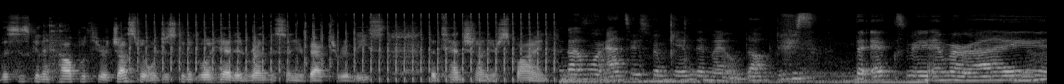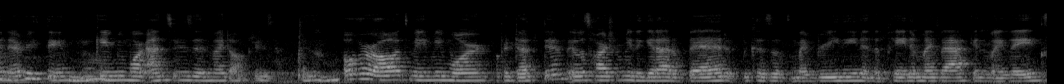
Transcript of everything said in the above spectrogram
This is going to help with your adjustment. We're just going to go ahead and run this on your back to release the tension on your spine. I got more answers from him than my own doctors. the x-ray, MRI, and everything. He gave me more answers than my doctors do. Overall, it's made me more productive. It was hard for me to get out of bed because of my breathing and the pain in my back and my legs.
